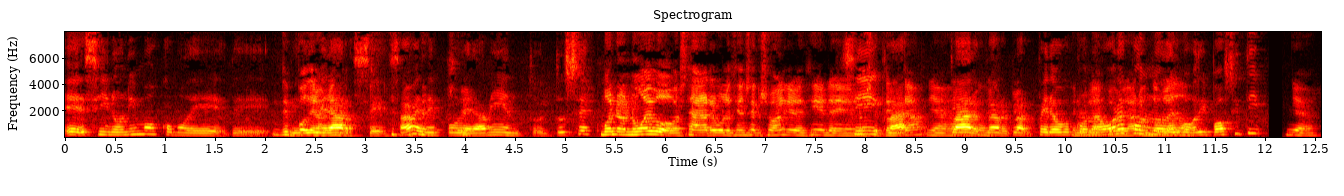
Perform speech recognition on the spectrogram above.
eh, sinónimo como de, de, De de empoderamiento. liberarse, ¿sabes? De empoderamiento. Entonces, Bueno, nuevo, o sea, la revolución sexual, quiero decir, de los sí, 70. claro, ya, claro, pues, claro, claro. Pero con ahora con lo del body positive. Ya.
